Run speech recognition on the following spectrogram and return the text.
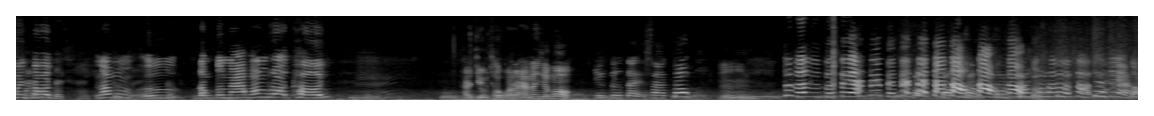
មេងតូចនឹងអឺដងតណាផងរត់ឃើញហើយជាវត្ថុបុរាណហ្នឹងចឹងហ៎យើងត្រូវតែរក្សាទុកអឺតតតតតតតតតតតតតតតតតត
